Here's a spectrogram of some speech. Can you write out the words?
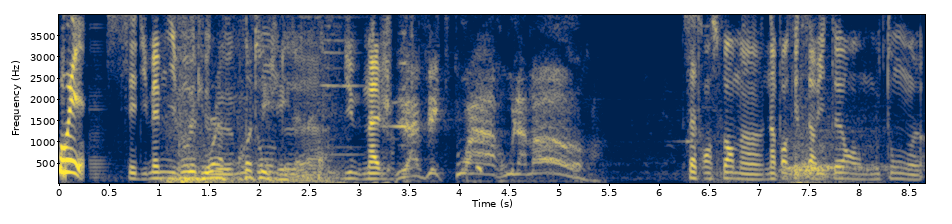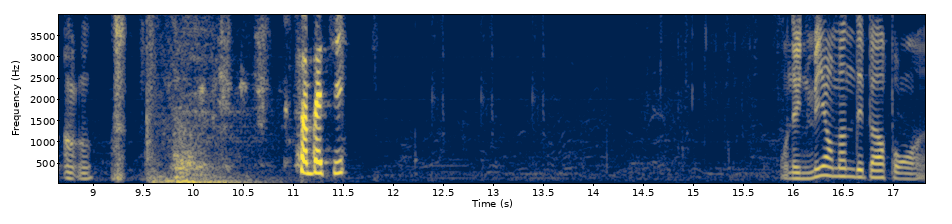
oui. C'est du même niveau que le mouton de- du mage. La victoire ou la mort Ça transforme un- n'importe quel serviteur en mouton euh, 1-1. Sympathique. On a une meilleure main de départ pour, euh,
